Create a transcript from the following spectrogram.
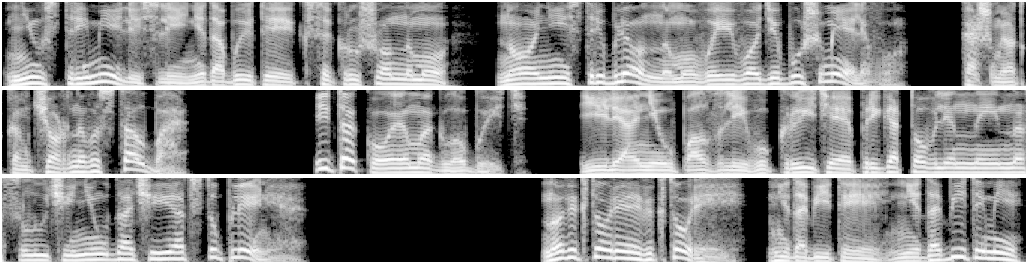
Не устремились ли недобытые к сокрушенному, но не истребленному воеводе Бушмелеву, кошметкам черного столба? И такое могло быть. Или они уползли в укрытия, приготовленные на случай неудачи и отступления. Но Виктория Викторией, недобитые недобитыми,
